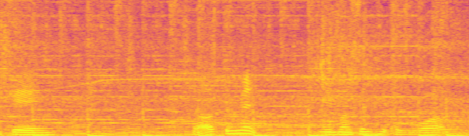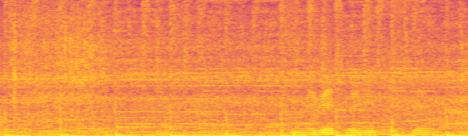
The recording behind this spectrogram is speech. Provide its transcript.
okay, the ultimate, we mustn't hit the wall. Maybe I should use it here.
